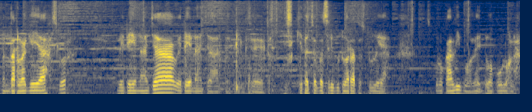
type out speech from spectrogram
Bentar lagi ya seluruh WD aja WD aja. Kita coba 1200 dulu ya. 10 kali boleh 20 lah.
